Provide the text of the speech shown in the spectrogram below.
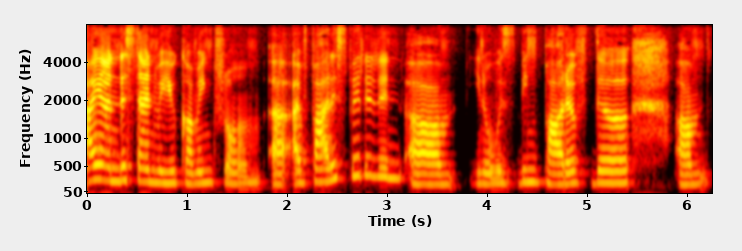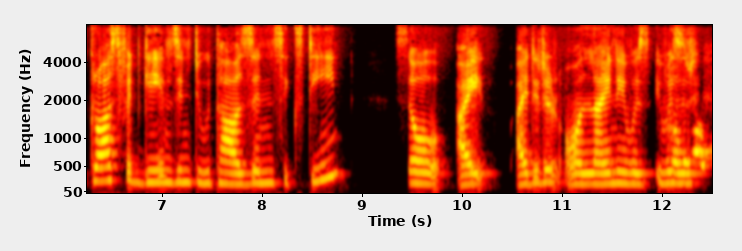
I understand where you're coming from. Uh, I've participated in, um, you know, was being part of the um, CrossFit Games in 2016. So I I did it online. It was it was. Oh, wow.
